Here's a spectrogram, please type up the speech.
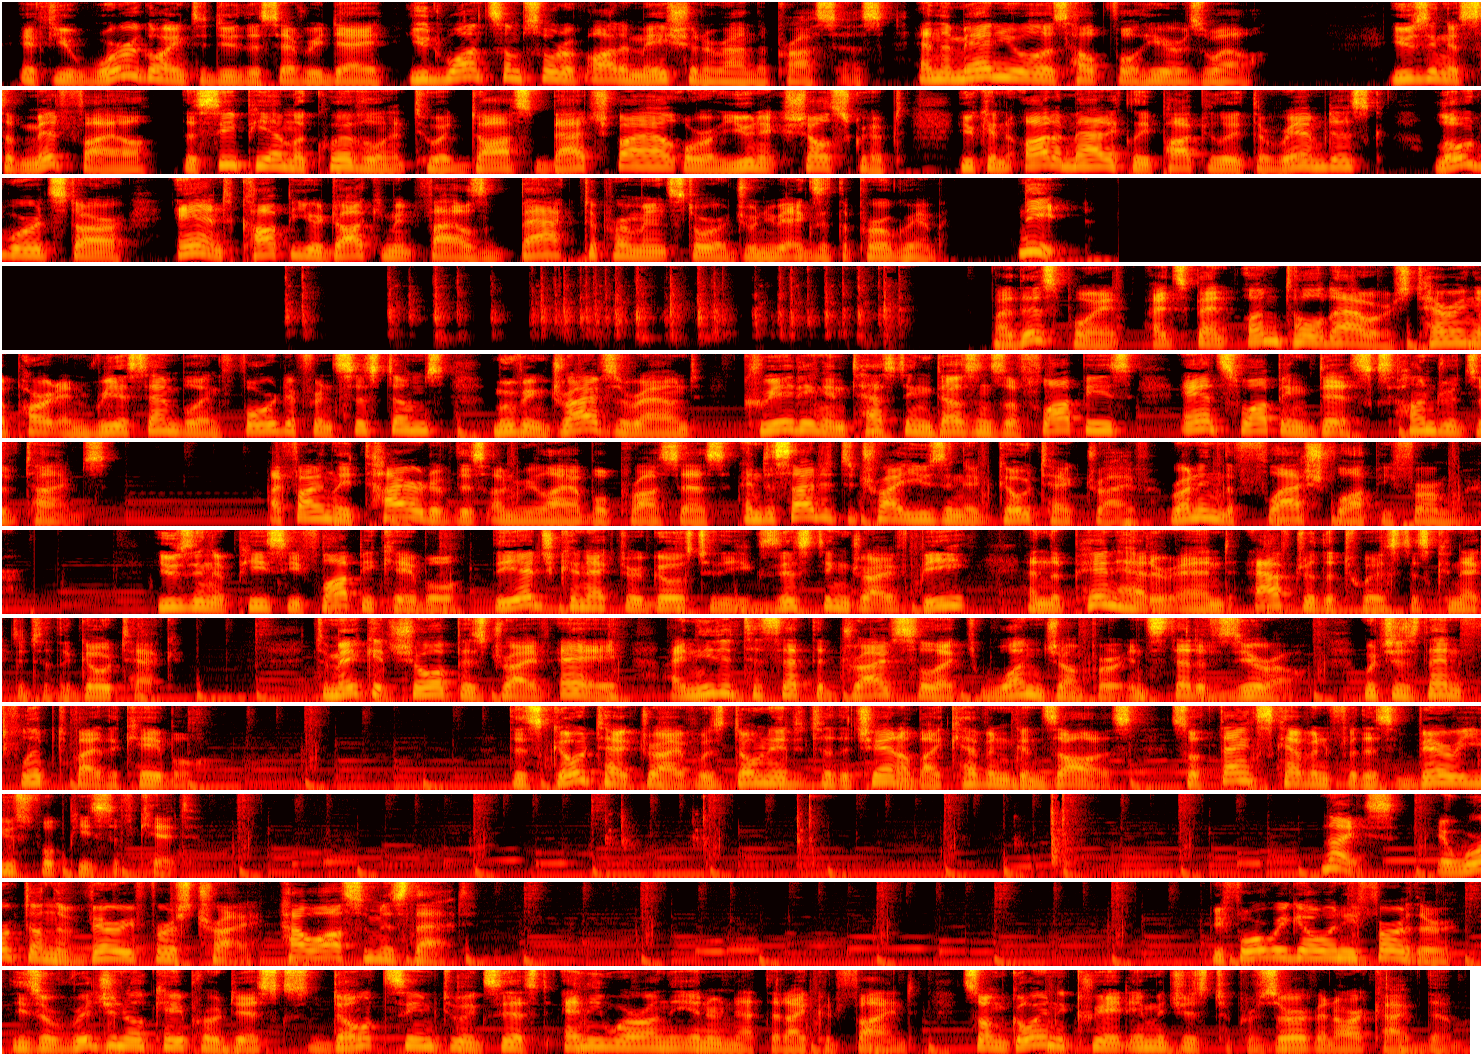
If you were going to do this every day, you'd want some sort of automation around the process, and the manual is helpful here as well. Using a submit file, the CP/M equivalent to a DOS batch file or a Unix shell script, you can automatically populate the RAM disk, load WordStar, and copy your document files back to permanent storage when you exit the program. Neat! By this point, I'd spent untold hours tearing apart and reassembling four different systems, moving drives around, creating and testing dozens of floppies, and swapping disks hundreds of times. I finally tired of this unreliable process and decided to try using a Gotek drive running the flash floppy firmware. Using a PC floppy cable, the edge connector goes to the existing drive B and the pin header end after the twist is connected to the Gotek. To make it show up as drive A, I needed to set the drive select 1 jumper instead of 0, which is then flipped by the cable. This Gotek drive was donated to the channel by Kevin Gonzalez, so thanks Kevin for this very useful piece of kit. Nice, it worked on the very first try. How awesome is that? Before we go any further, these original Kaypro discs don't seem to exist anywhere on the internet that I could find, so I'm going to create images to preserve and archive them.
